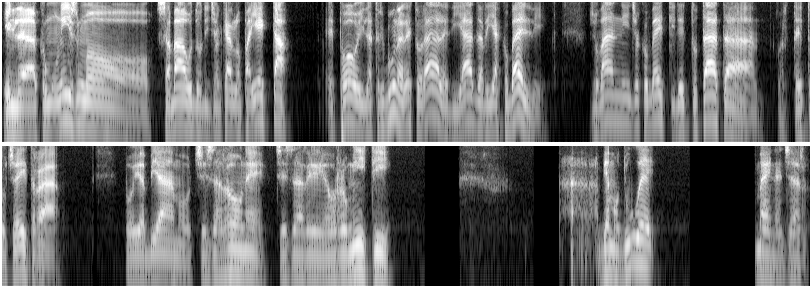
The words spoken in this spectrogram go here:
Il comunismo sabaudo di Giancarlo Paietta, e poi la tribuna elettorale di Adar Jacobelli, Giovanni Giacobetti detto Tata, quartetto Cetra, poi abbiamo Cesarone, Cesare Romiti, Ah, abbiamo due manager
